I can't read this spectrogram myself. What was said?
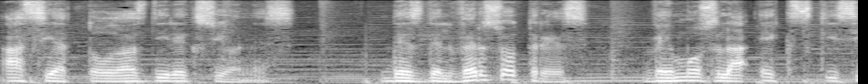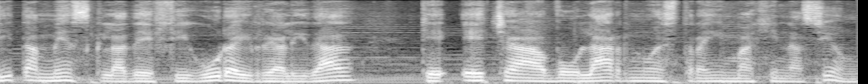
hacia todas direcciones. Desde el verso 3 vemos la exquisita mezcla de figura y realidad que echa a volar nuestra imaginación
